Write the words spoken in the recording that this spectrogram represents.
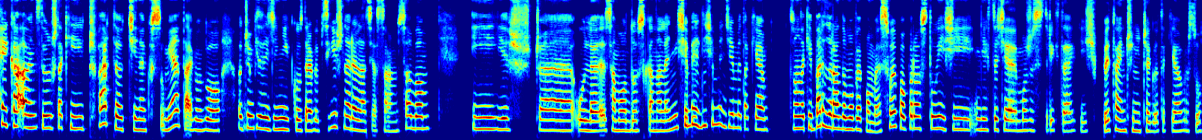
Hejka, a więc to już taki czwarty odcinek w sumie, tak, bo o czym pisać w dzienniku zdrowie psychiczne, relacja z samym sobą i jeszcze ule samodoskonalenie siebie. Dzisiaj będziemy takie, to są takie bardzo randomowe pomysły, po prostu jeśli nie chcecie może stricte jakichś pytań czy niczego takiego, po prostu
